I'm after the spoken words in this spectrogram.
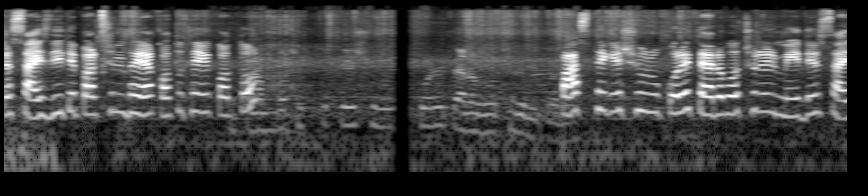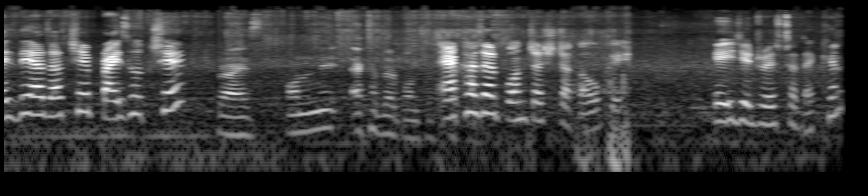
এটা সাইজ দিতে পারছেন ভাইয়া কত থেকে কত? পাঁচ বছর থেকে শুরু করে তেরো বছরের ভিতরে। পাঁচ থেকে শুরু করে তেরো বছরের মেয়েদের সাইজ দেওয়া যাচ্ছে প্রাইস হচ্ছে প্রাইস অনলি এক হাজার পঞ্চাশ এক হাজার পঞ্চাশ টাকা ওকে এই যে ড্রেসটা দেখেন।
